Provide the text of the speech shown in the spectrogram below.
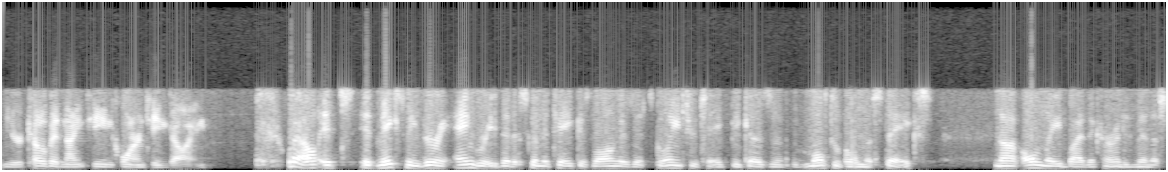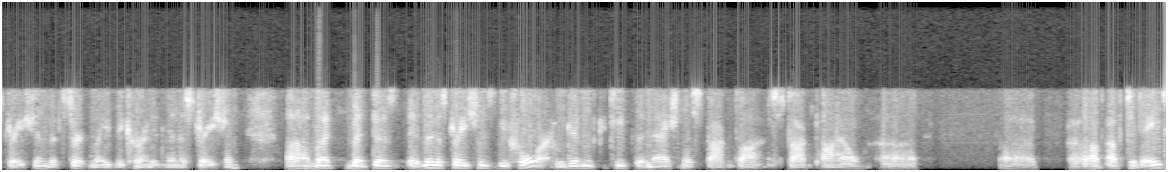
your COVID nineteen quarantine going? Well, it's it makes me very angry that it's going to take as long as it's going to take because of multiple mistakes not only by the current administration, but certainly the current administration, uh, but but does administrations before who didn't keep the national stockpile, stockpile uh, uh, up, up, to date,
